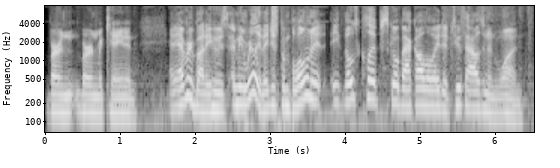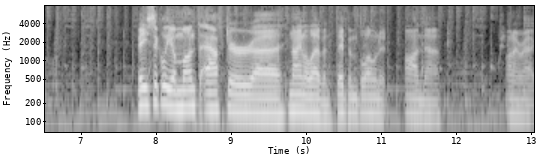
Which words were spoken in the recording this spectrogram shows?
burn burn McCain and and everybody who's I mean really they just been blown it. Those clips go back all the way to 2001. Basically a month after uh, 9/11, they've been blowing it on uh, on Iraq.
